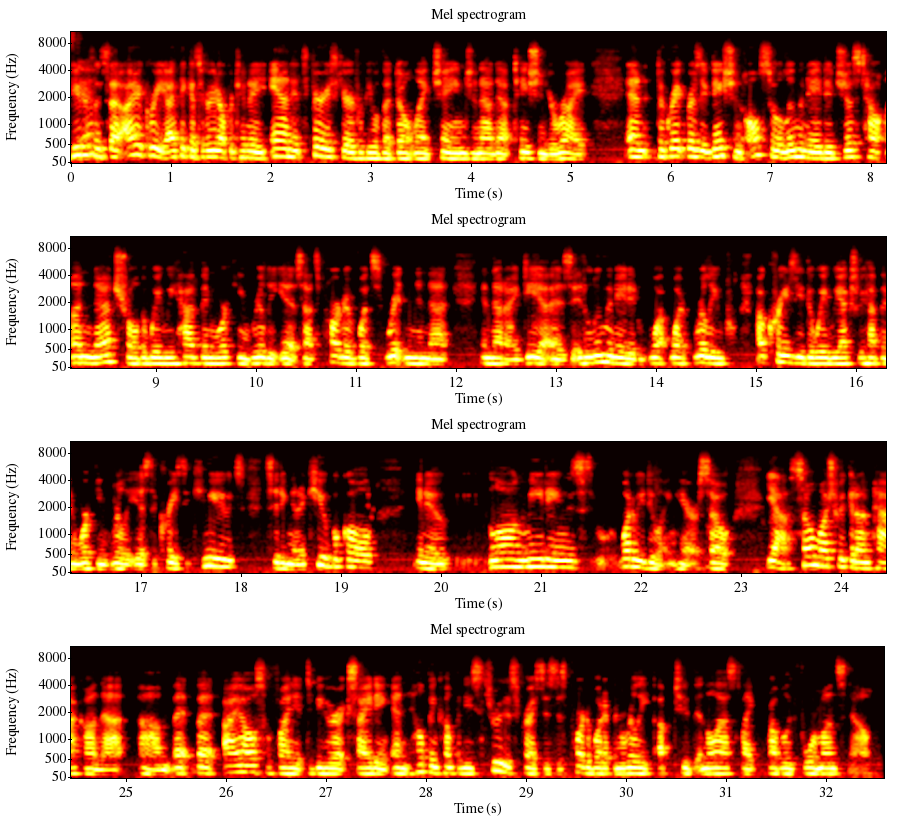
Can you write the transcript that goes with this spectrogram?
Beautifully yeah. said. I agree. I think it's a great opportunity, and it's very scary for people that don't like change and adaptation. You're right. And the Great Resignation also illuminated just how unnatural the way we have been working really is. That's part of what's written in that in that idea. Is it illuminated what what really how crazy the way we actually have been working really is. The crazy commutes, sitting in a cubicle, you know, long meetings. What are we doing here? So, yeah, so much we could unpack on that. Um, but, but I also find it to be very exciting and helping companies through this crisis is part of what I've been really up to in the last like probably four months now.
